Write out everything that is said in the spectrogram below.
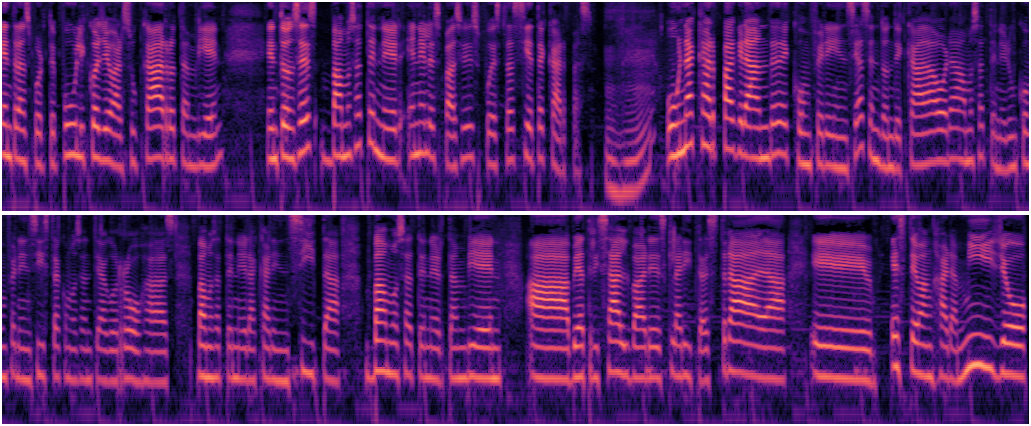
en transporte público, llevar su carro también. Entonces, vamos a tener en el espacio dispuestas siete carpas. Una carpa grande de conferencias en donde cada hora vamos a tener un conferencista como Santiago Rojas, vamos a tener a Karencita, vamos a tener también a Beatriz Álvarez, Clarita Estrada, eh, Esteban Jaramillo,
